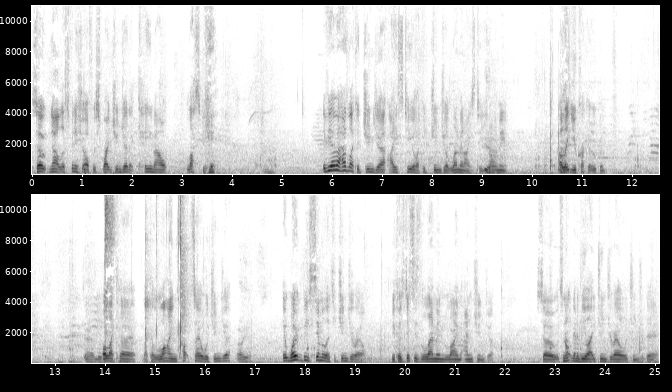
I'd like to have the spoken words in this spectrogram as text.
So now let's finish it off with Sprite Ginger that came out last year. Have you ever had like a ginger iced tea or like a ginger lemon iced tea? You know what I mean? I'll let you crack it open. Yeah. Or like a like a lime cocktail with ginger. Oh yeah. It won't be similar to ginger ale because this is lemon, lime, and ginger. So it's not going to be like ginger ale or ginger beer.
